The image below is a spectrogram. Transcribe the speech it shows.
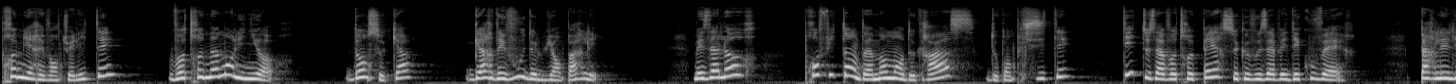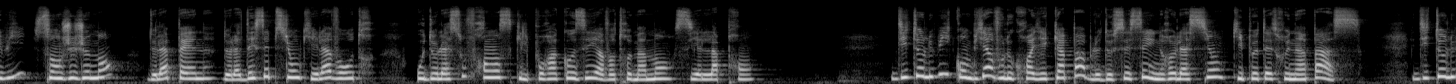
Première éventualité, votre maman l'ignore. Dans ce cas, gardez-vous de lui en parler. Mais alors, profitant d'un moment de grâce, de complicité, dites à votre père ce que vous avez découvert. Parlez-lui sans jugement de la peine, de la déception qui est la vôtre, ou de la souffrance qu'il pourra causer à votre maman si elle l'apprend. Dites-lui combien vous le croyez capable de cesser une relation qui peut être une impasse. Dites-lui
